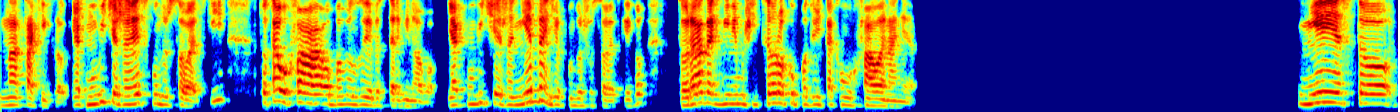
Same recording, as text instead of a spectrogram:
na taki krok. Jak mówicie, że jest fundusz sołecki, to ta uchwała obowiązuje bezterminowo. Jak mówicie, że nie będzie funduszu sołeckiego, to Rada Gminy musi co roku podjąć taką uchwałę na nie. Nie jest to,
